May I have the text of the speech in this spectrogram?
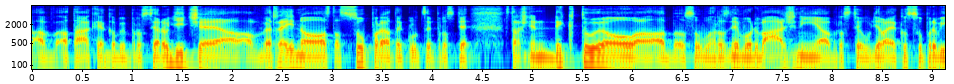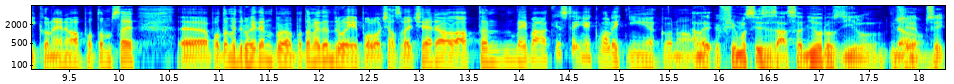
a, a tak, jako by prostě rodiče a, a veřejnost a super a ty kluci prostě strašně diktujou a, a jsou hrozně odvážní vážný a prostě udělá jako super výkony, no a potom se, eh, potom je druhý ten, potom je ten druhý poločas večer a, a ten vejvák je stejně kvalitní, jako no. Ale všiml si z zásadního rozdílu, no. že při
